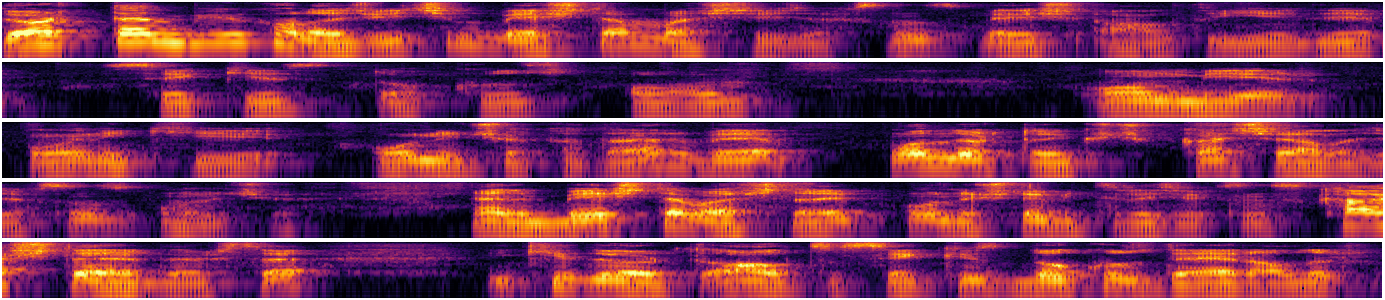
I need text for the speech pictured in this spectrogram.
4'ten büyük olacağı için 5'ten başlayacaksınız. 5, 6, 7, 8, 9, 10, 11, 12, 13'e kadar ve 14'ten küçük kaç alacaksınız? 13'e. Yani 5'te başlayıp 13'te bitireceksiniz. Kaç değer derse 2, 4, 6, 8, 9 değer alır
